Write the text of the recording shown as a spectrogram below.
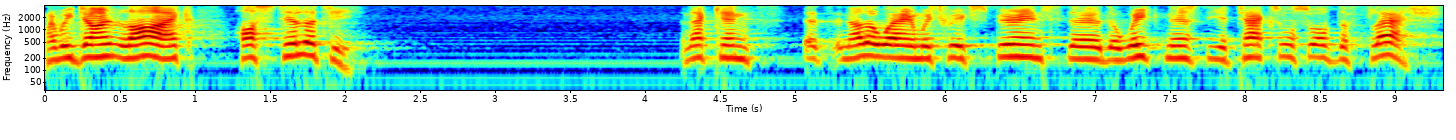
And we don't like hostility. And that can, that's another way in which we experience the, the weakness, the attacks also of the flesh.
